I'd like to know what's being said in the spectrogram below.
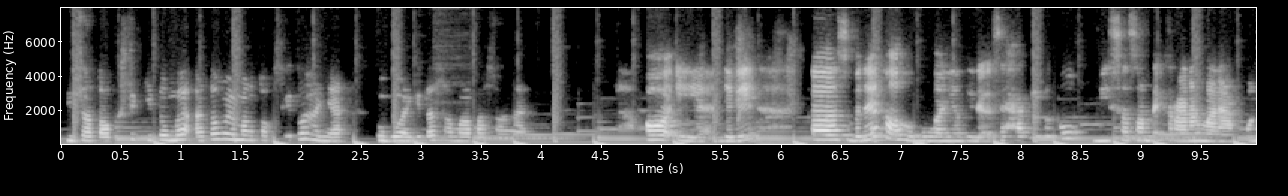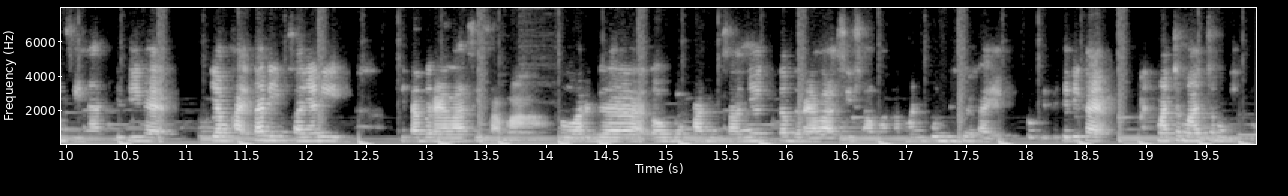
bisa toksik gitu mbak atau memang toksik itu hanya hubungan kita sama pasangan Oh iya, jadi eh, sebenarnya kalau hubungan yang tidak sehat itu tuh bisa sampai ke ranah mana pun sih, Nat. Jadi kayak yang kayak tadi misalnya nih kita berelasi sama keluarga atau bahkan misalnya kita berelasi sama teman pun juga kayak gitu gitu. Jadi kayak macam-macam gitu.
